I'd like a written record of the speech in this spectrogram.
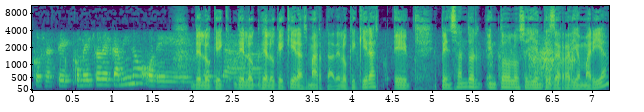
cosas. ¿Te comento del camino o de...? De lo que de lo, de lo que quieras, Marta, de lo que quieras, eh, pensando en- todos los oyentes de Radio María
